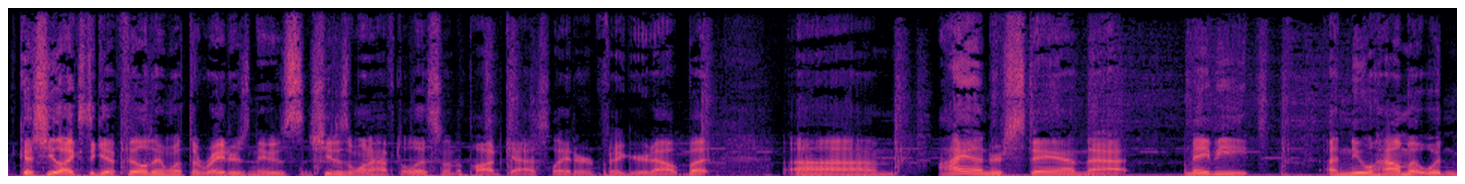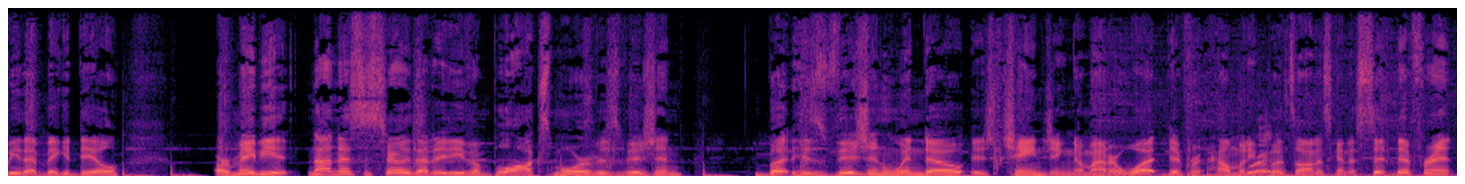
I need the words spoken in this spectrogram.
because she likes to get filled in with the Raiders news. She doesn't want to have to listen to the podcast later and figure it out. But um, I understand that maybe a new helmet wouldn't be that big a deal. Or maybe it, not necessarily that it even blocks more of his vision, but his vision window is changing no matter what different helmet he Right. puts on. It's going to sit different.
